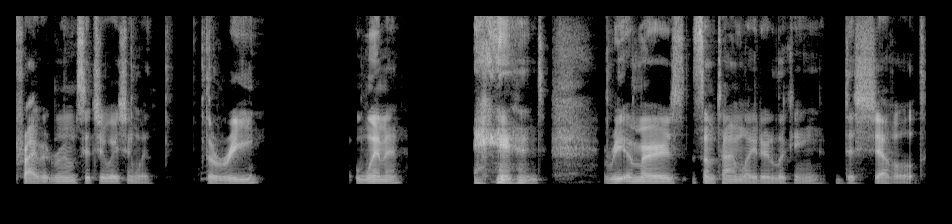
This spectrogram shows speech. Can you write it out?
private room situation with three women and reemerged sometime later looking disheveled.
